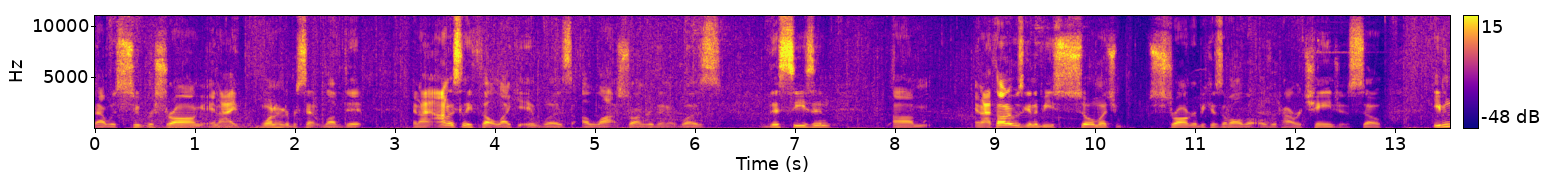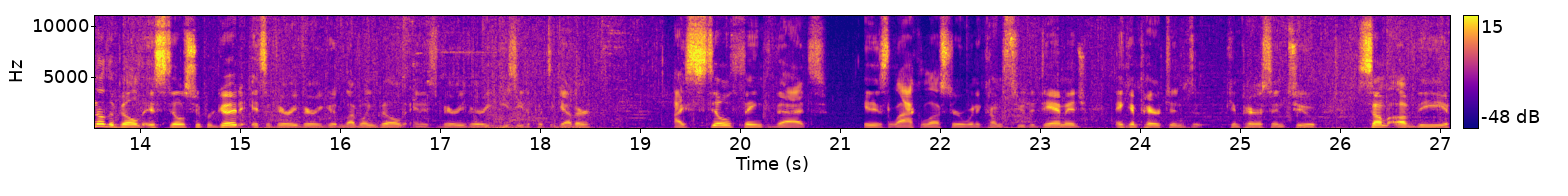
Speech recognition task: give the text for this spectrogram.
That was super strong, and I 100% loved it. And I honestly felt like it was a lot stronger than it was this season. Um, and I thought it was going to be so much stronger because of all the overpower changes. So even though the build is still super good, it's a very, very good leveling build, and it's very, very easy to put together. I still think that it is lackluster when it comes to the damage in comparison to, comparison to some of the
